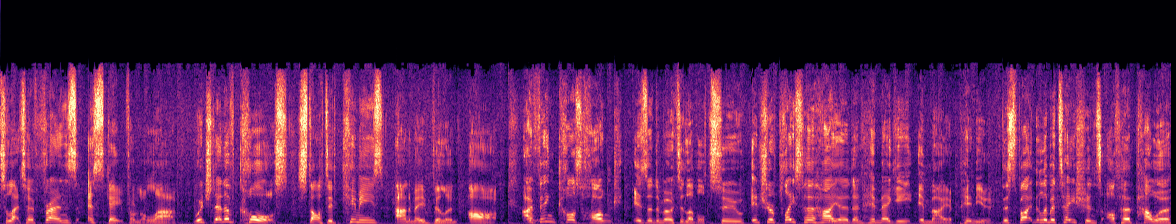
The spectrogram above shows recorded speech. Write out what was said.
to let her friends escape from the lab, which then of course started Kimi's anime villain arc. I think cause Honk is a demoted level 2, it should place her higher than Himegi in my opinion, despite the limitations of her power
